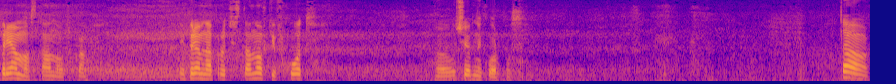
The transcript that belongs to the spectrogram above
Прямо остановка. И прямо напротив остановки вход в учебный корпус. Так.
